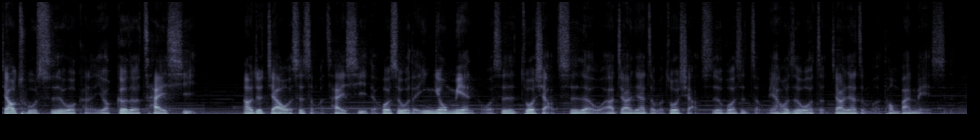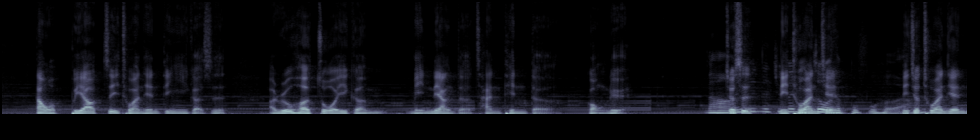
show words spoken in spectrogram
教厨师，我可能有各个菜系。那我就教我是什么菜系的，或是我的应用面，我是做小吃的，我要教人家怎么做小吃，或是怎么样，或是我教人家怎么同班美食。但我不要自己突然间定一个是啊，如何做一个明亮的餐厅的攻略，就是你突然间不符合，你就突然间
